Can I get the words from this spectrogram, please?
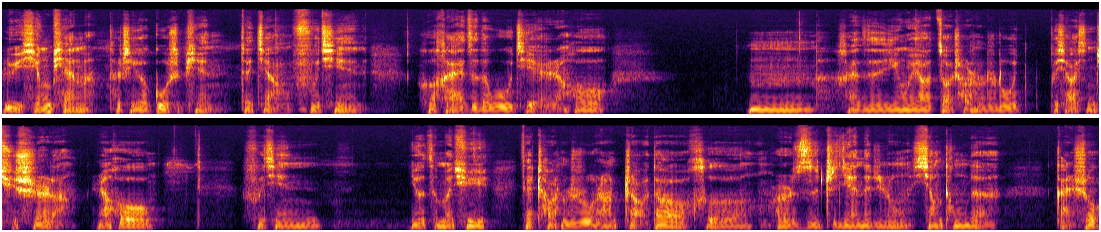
旅行片了，它是一个故事片，在讲父亲和孩子的误解，然后，嗯，孩子因为要走朝圣之路，不小心去世了，然后父亲又怎么去在朝圣之路上找到和儿子之间的这种相通的感受？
